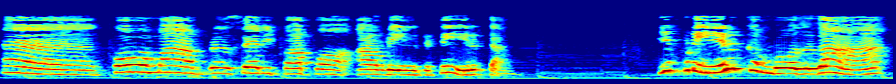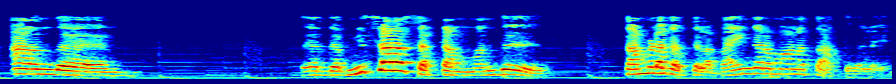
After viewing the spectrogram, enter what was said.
ஆஹ் கோபமா அப்படி சரி பாப்போம் அப்படின்னுட்டு இருக்காங்க. இப்படி இருக்கும்போதுதான் அந்த அந்த மிசா சட்டம் வந்து தமிழகத்துல பயங்கரமான தாக்குதலை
